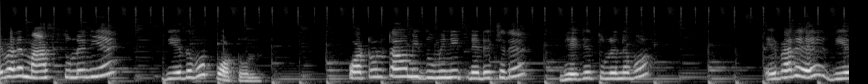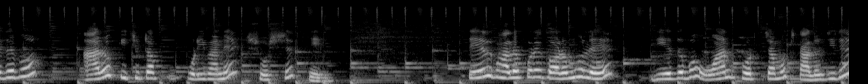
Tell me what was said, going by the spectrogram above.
এবারে মাছ তুলে নিয়ে দিয়ে দেবো পটল। পটলটাও আমি দু মিনিট নেড়ে ছেড়ে ভেজে তুলে নেব। এবারে দিয়ে দেব আরও কিছুটা পরিমাণে সর্ষের তেল। তেল ভালো করে গরম হলে দিয়ে দেবো ওয়ান ফোর চামচ কালো জিরে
